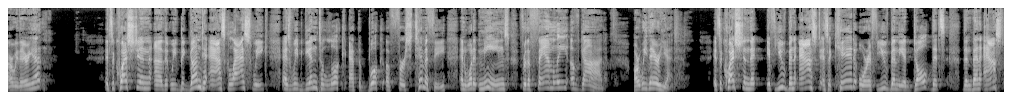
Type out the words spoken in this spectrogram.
Are we there yet? It's a question uh, that we've begun to ask last week as we begin to look at the book of First Timothy and what it means for the family of God. Are we there yet? It's a question that if you've been asked as a kid or if you've been the adult that's then been asked,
